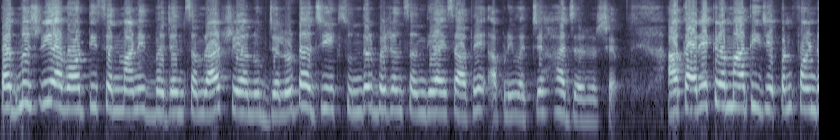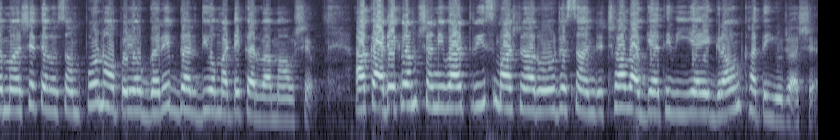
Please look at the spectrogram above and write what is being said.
પદ્મશ્રી એવોર્ડથી સન્માનિત ભજન સમ્રાટ શ્રી અનુપ જલોટાજી એક સુંદર ભજન સંધ્યાએ સાથે આપણી વચ્ચે હાજર હશે આ કાર્યક્રમમાંથી જે પણ ફંડ મળશે તેનો સંપૂર્ણ ઉપયોગ ગરીબ દર્દીઓ માટે કરવામાં આવશે આ કાર્યક્રમ શનિવાર ત્રીસ માર્ચના રોજ સાંજે છ વાગ્યાથી વીઆઈ ગ્રાઉન્ડ ખાતે યોજાશે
